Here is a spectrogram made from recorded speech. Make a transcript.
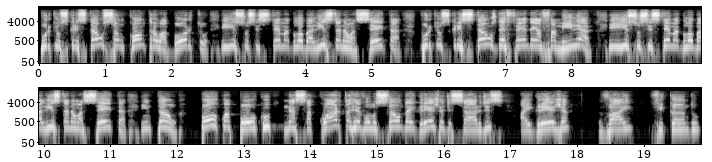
porque os cristãos são contra o aborto, e isso o sistema globalista não aceita, porque os cristãos defendem a família, e isso o sistema globalista não aceita. Então, pouco a pouco, nessa quarta revolução da igreja de Sardes, a igreja vai ficando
